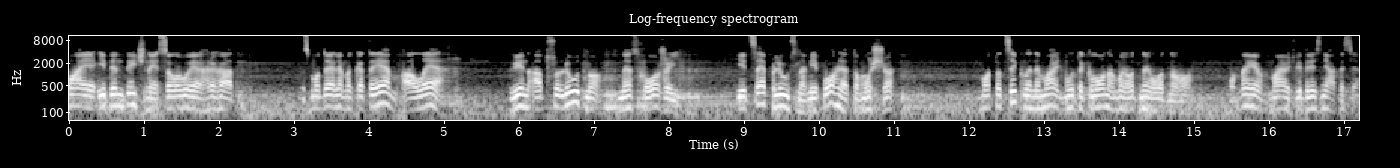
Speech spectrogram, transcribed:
має ідентичний силовий агрегат з моделями КТМ, але він абсолютно не схожий. І це плюс, на мій погляд, тому що мотоцикли не мають бути клонами одне одного. Вони мають відрізнятися.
